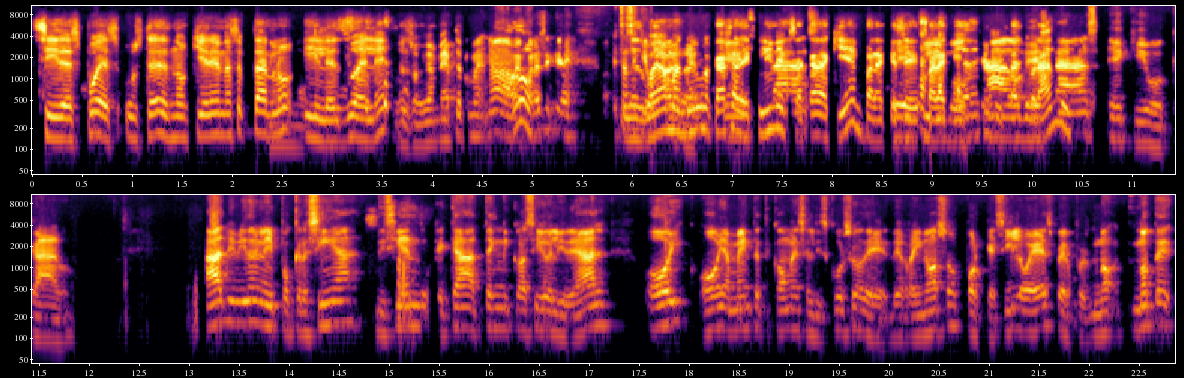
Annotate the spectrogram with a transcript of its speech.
Si después ustedes no quieren aceptarlo y les duele, pues obviamente. No, me parece que les voy a mandar una caja de Kleenex a cada quien para que se para que ya dejen de estar llorando. Estás equivocado. Has vivido en la hipocresía diciendo que cada técnico ha sido el ideal. Hoy, obviamente, te comes el discurso de, de Reynoso porque sí lo es, pero pues no, no te,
